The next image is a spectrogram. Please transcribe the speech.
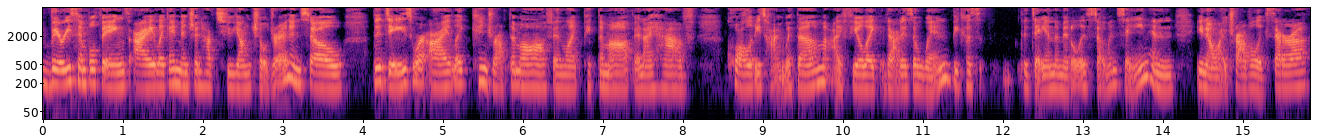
very simple things. I, like I mentioned, have two young children. And so the days where I like can drop them off and like pick them up and I have quality time with them, I feel like that is a win because the day in the middle is so insane and you know i travel etc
